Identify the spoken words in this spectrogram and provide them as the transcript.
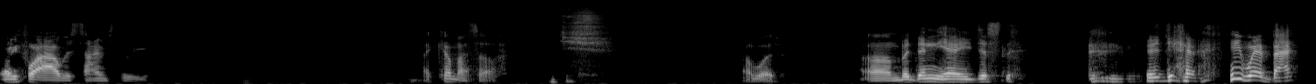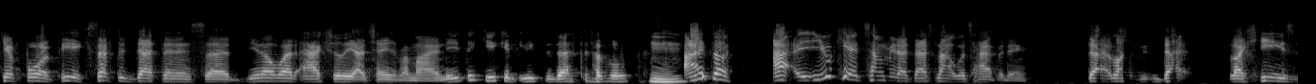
twenty four hours times three. I kill myself. I would. Um, but then yeah, he just he went back and forth. He accepted death and then said, "You know what? Actually, I changed my mind. Do you think you can eat the death devil?" Mhm. I thought I you can't tell me that that's not what's happening. That like that like he's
